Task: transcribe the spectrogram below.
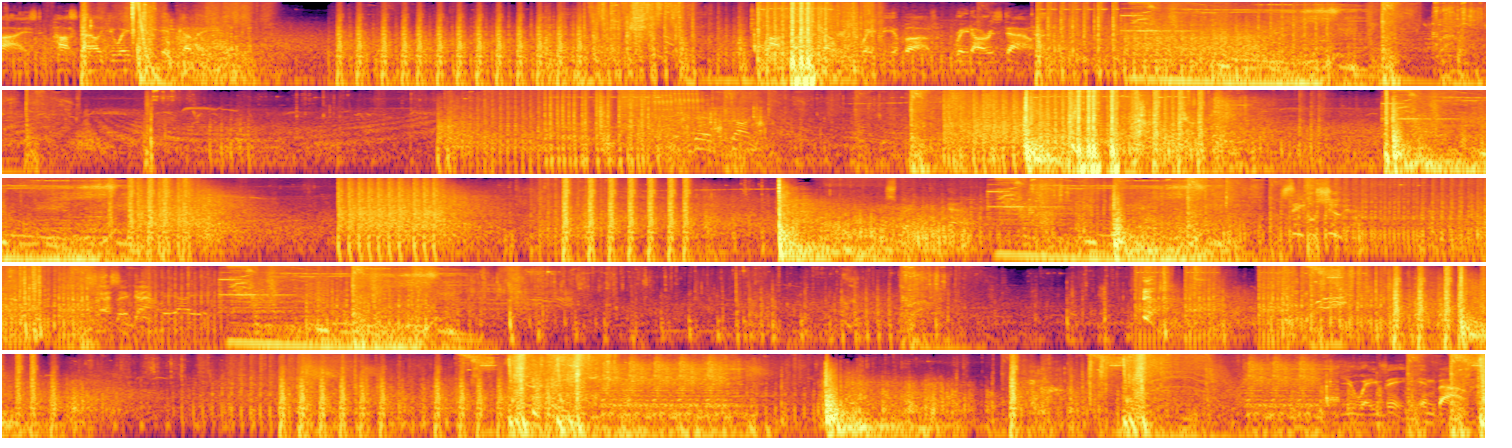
advised, hostile UAV incoming. Hostile counter UAV above. Radar is down. Done. expect. inbound.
